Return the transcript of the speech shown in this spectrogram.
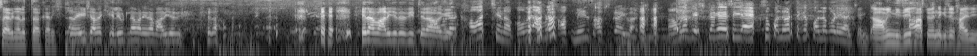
সয়াবিন আলুর তরকারি। তো এই সবে খেলে উঠলাম আর এরা বাড়ি যেতে এরা বাড়ি যেতে দিচ্ছে না আমাকে। খাওয়াচ্ছে না কবে আমরা মেইন সাবস্ক্রাইবার আমরা পেজটাকে সেই একশো ফলোয়ার থেকে ফলো করে আছি। আমি নিজেই ফার্স্ট পেমেন্টে কিছু খাইনি।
